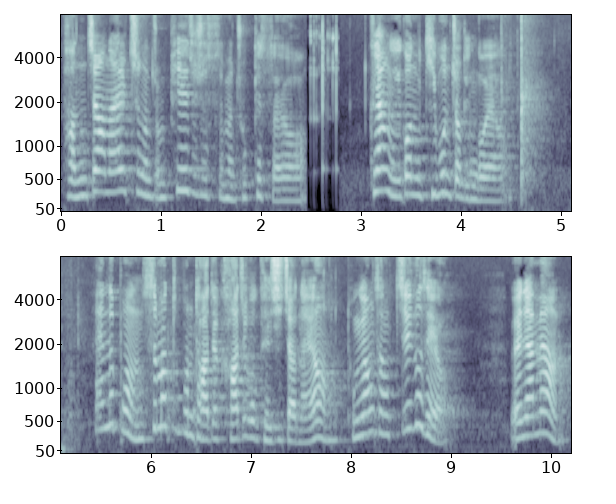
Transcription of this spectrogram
반지 하나 1층은 좀 피해 주셨으면 좋겠어요. 그냥 이건 기본적인 거예요. 핸드폰, 스마트폰 다들 가지고 계시잖아요. 동영상 찍으세요. 왜냐면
